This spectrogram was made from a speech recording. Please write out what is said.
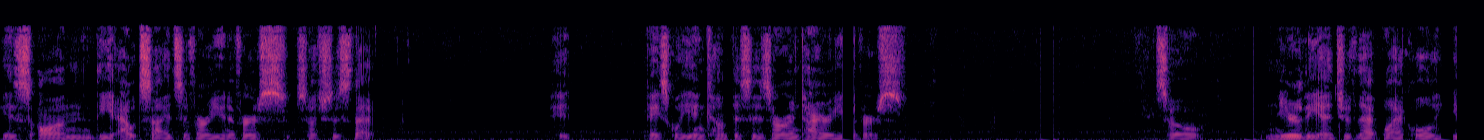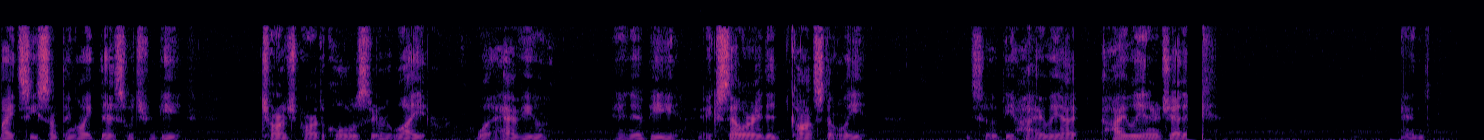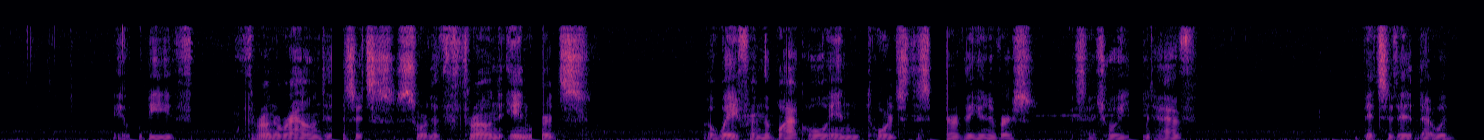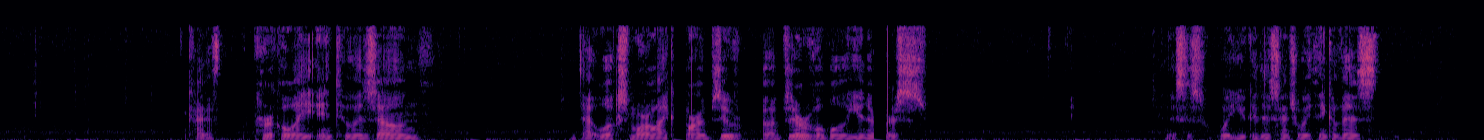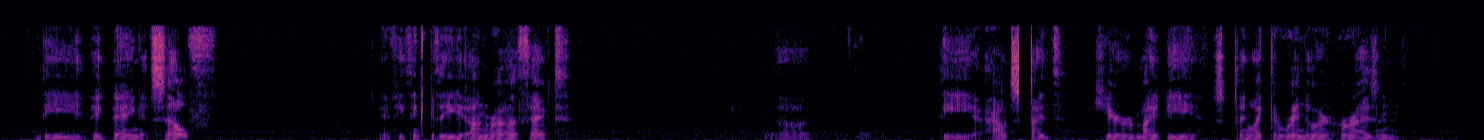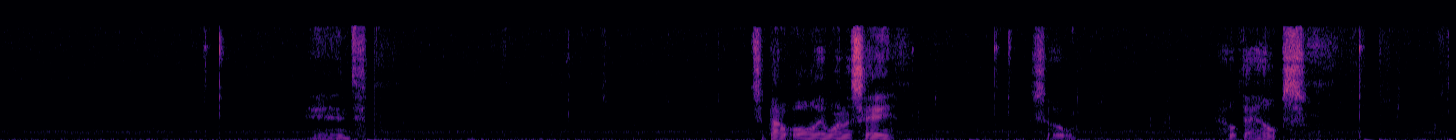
is on the outsides of our universe such as that basically encompasses our entire universe. So near the edge of that black hole you might see something like this which would be charged particles or light or what have you. And it'd be accelerated constantly. So it'd be highly highly energetic. And it would be thrown around as it's sort of thrown inwards away from the black hole in towards the center of the universe. Essentially, you'd have bits of it that would kind of percolate into a zone that looks more like our observ observable universe. And this is what you could essentially think of as the Big Bang itself. If you think of the Unruh effect, the outside here might be something like the Rindler horizon. And it's about all I want to say. So, I hope that helps.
